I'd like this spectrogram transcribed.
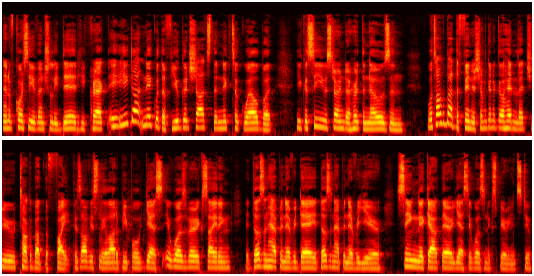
And of course, he eventually did. He cracked. He got Nick with a few good shots that Nick took well, but you could see he was starting to hurt the nose and We'll talk about the finish. I'm going to go ahead and let you talk about the fight because obviously, a lot of people, yes, it was very exciting. It doesn't happen every day, it doesn't happen every year. Seeing Nick out there, yes, it was an experience too.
